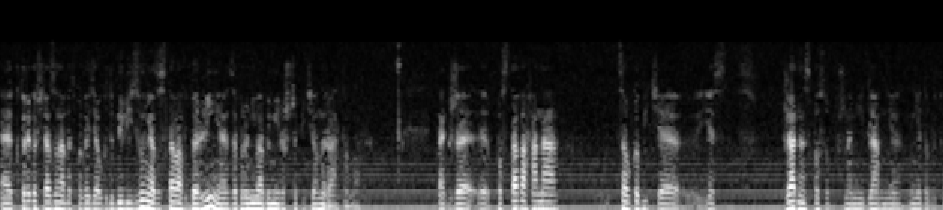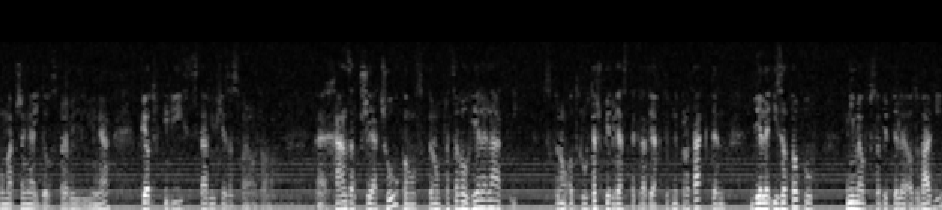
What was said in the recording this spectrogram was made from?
E, któregoś razu nawet powiedział, gdyby Lizunia została w Berlinie, zabroniłaby mi rozszczepić jądro atomowe. Także e, postawa Hana całkowicie jest w żaden sposób, przynajmniej dla mnie, nie do wytłumaczenia i do usprawiedliwienia. Piotr Curie stawił się za swoją żoną. E, Han za przyjaciółką, z którą pracował wiele lat i z którą odkrył też pierwiastek radioaktywny protakten, wiele izotopów, nie miał w sobie tyle odwagi,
